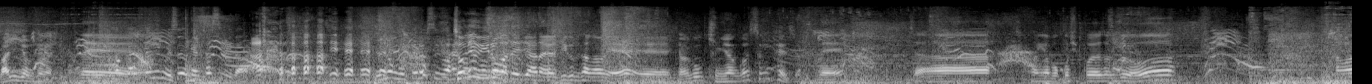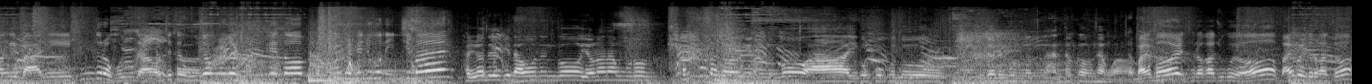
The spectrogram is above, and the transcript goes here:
많이 겸손하시네요. 네. 때리고 있어요. 괜찮습니다. 이 정도 때렸으면 할 전혀 만한 위로가 되지 않아요 지금 상황에 예. 결국 중요한 건 승패죠. 네. 자, 지팡이가 먹고 싶어요, 선수. 상황이 많이 힘들어 보인다. 어쨌든 우정으로 계속해서 변곡을 해주고는 있지만, 달려들기 나오는 거 연하남 무릎 전부 다 저항해 주는 거 아 이거 보고도 기절을 못 넣는 안타까운 상황. 자, 말벌 들어가주고요. 말벌 들어갔죠.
